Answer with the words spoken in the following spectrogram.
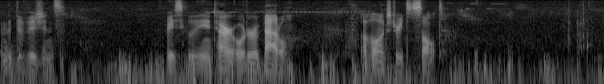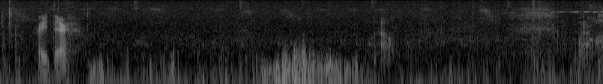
and the divisions basically the entire order of battle of Longstreet's assault. Right there. Wow. Wow.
